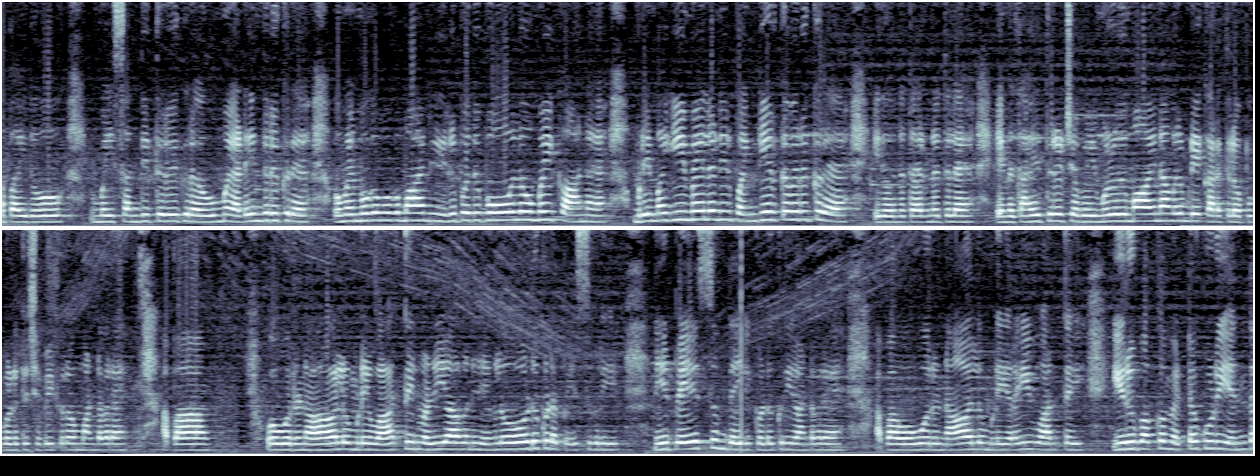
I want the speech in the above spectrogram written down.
அப்பா இதோ உம்மை சந்தித்திருக்கிற உம்மை அடைந்திருக்கிற உம்மை முகமுகமாக நீர் இருப்பது போல உம்மை காண உம்முடைய மகிமையில் நீர் பங்கேற்கவிருக்கிற இதோ இந்த தருணத்தில் எங்கள் தாய் திருச்சபை முழுவதுமாய் நாங்கள் உடைய கரத்தில் ஒப்பு கொடுத்து செபிக்கிறோம் ஆண்டவரே. அப்பா ஒவ்வொரு நாளும் உம்முடைய வார்த்தையின் வழியாக நீர் எங்களோடு கூட பேசுகிறீர். நீர் பேசும் டெய்லி கொடுக்கிறீர் ஆண்டவரே. அப்பா ஒவ்வொரு நாளும் உடைய இறை வார்த்தை இரு பக்கம் வெட்டக்கூடிய எந்த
